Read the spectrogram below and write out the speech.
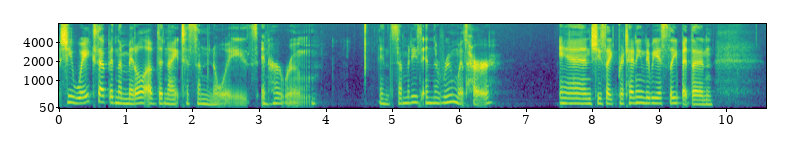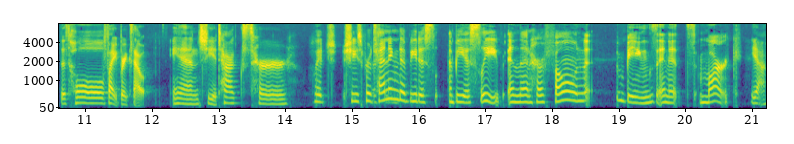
she wakes up in the middle of the night to some noise in her room, and somebody's in the room with her. And she's like pretending to be asleep, but then this whole fight breaks out and she attacks her Which she's pretending to be to be asleep, and then her phone bings, and it's Mark. yeah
